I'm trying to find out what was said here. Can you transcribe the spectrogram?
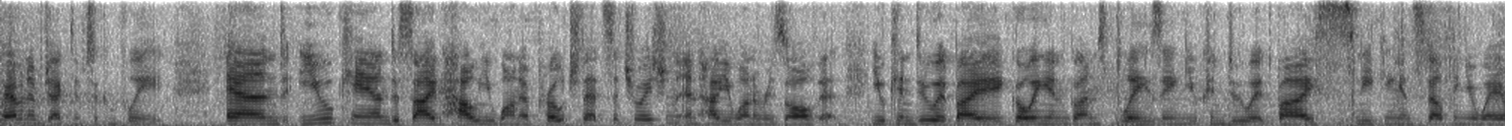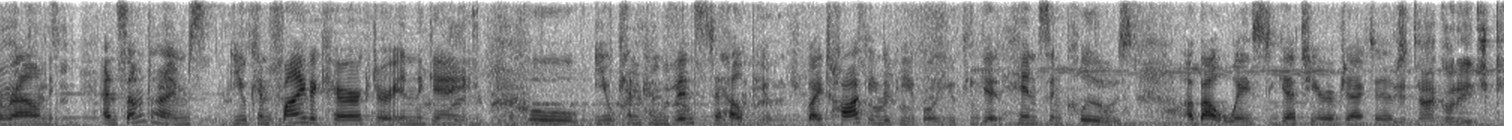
have an objective to complete, and you can decide how you want to approach that situation and how you want to resolve it. You can do it by going in guns blazing, you can do it by sneaking and stealthing your way around, and sometimes you can find a character in the game who you can convince to help you. By talking to people, you can get hints and clues about ways to get to your objectives. The attack on HQ,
